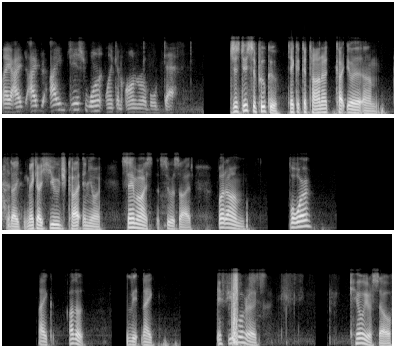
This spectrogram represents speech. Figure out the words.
Like I I I just want like an honorable death. Just do seppuku. Take a katana, cut your um, like make a huge cut in your samurai suicide. But um, for like other like if you were to kill yourself,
